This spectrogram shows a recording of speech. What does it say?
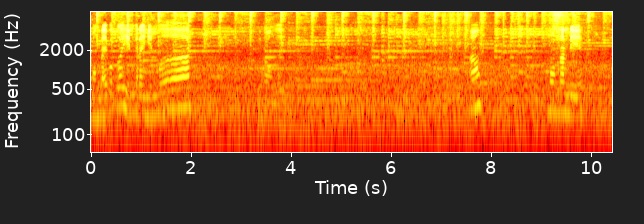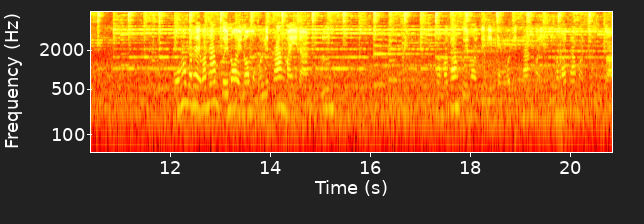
มองใดบ่เคยเห็นก็ได้เห็นเมื่อ นั่นดีโอ้เฮาบ่ได้มาทางเกยน้อยเนาะหมองเขาเฮ็ดทางใหม่น่ะลืมมาทางเกยน้อยจะเห็นหมองเขาเฮ็ดทางใหม่อันนี้เขามาทางมันสูงเก่า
